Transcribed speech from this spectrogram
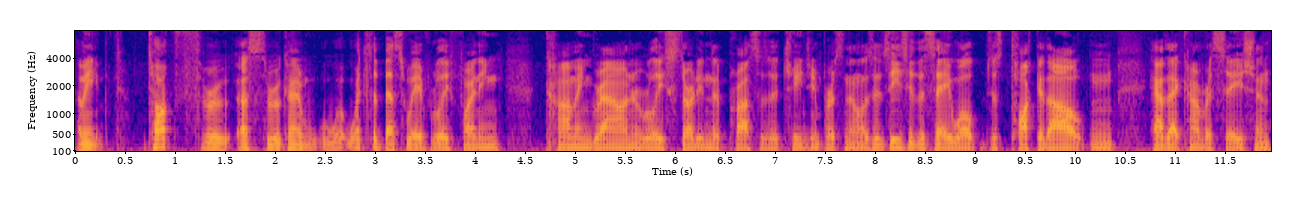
I mean, talk through us through kind of what's the best way of really finding common ground and really starting the process of changing personalities. It's easy to say, well, just talk it out and have that conversation.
